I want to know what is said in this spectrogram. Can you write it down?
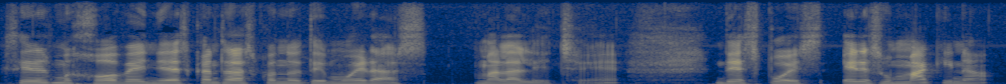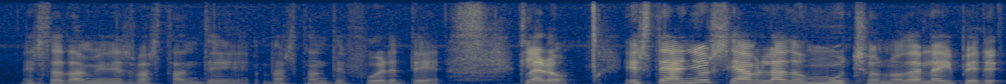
si eres muy joven, ya descansarás cuando te mueras. Mala leche, ¿eh? Después, eres un máquina, esta también es bastante, bastante fuerte. Claro, este año se ha hablado mucho, ¿no? De la hiper-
